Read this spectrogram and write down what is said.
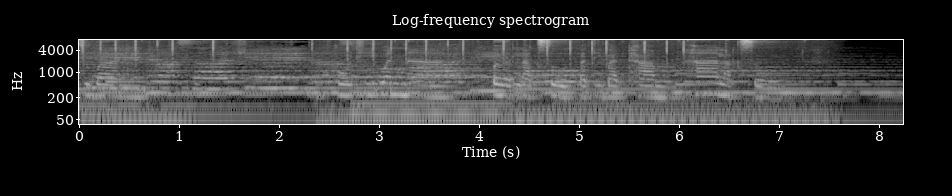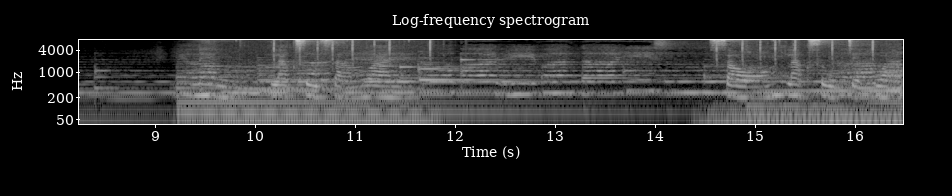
จจุบัน โพธิวันนา เปิดหลักสูตรปฏิบัติธรรม 5 หลักสูตร 1. หลักสูตร 3 วัน 2. หลักสูตร 7 วัน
